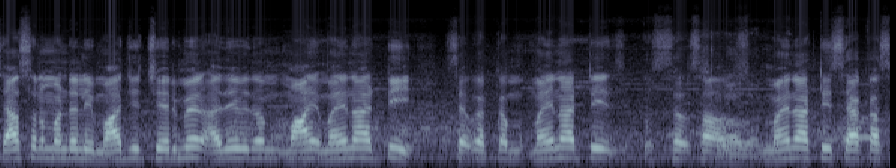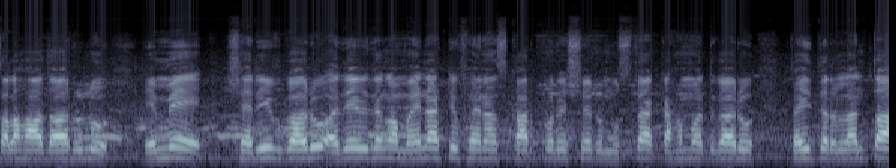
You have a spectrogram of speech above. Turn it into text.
శాసన మండలి మాజీ చైర్మన్ అదేవిధంగా మా మైనార్టీ మైనార్టీ మైనార్టీ శాఖ సలహాదారులు ఎంఏ షరీఫ్ గారు అదేవిధంగా minority finance corporation Mushtaq Ahmed garu తదితరులంతా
